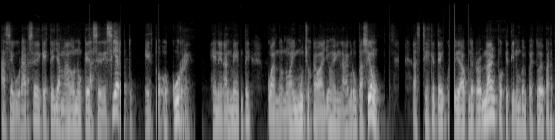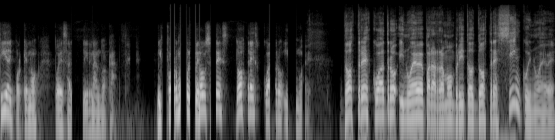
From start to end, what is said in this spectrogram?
asegurarse de que este llamado no quedase desierto. Esto ocurre generalmente cuando no hay muchos caballos en la agrupación. Así es que ten cuidado con The Redman porque tiene un buen puesto de partida y por qué no puede salir ganando acá. Mi fórmula entonces 2, 3, 4 y 9. 2, 3, 4 y 9 para Ramón Brito, 2, 3, 5 y 9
